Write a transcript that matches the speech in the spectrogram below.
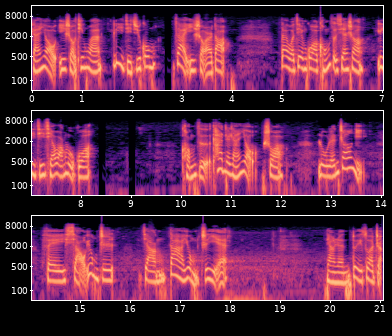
冉有一手听完，立即鞠躬，再一手而道：“待我见过孔子先生。”立即前往鲁国。孔子看着冉有说：“鲁人招你，非小用之，将大用之也。”两人对坐着，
